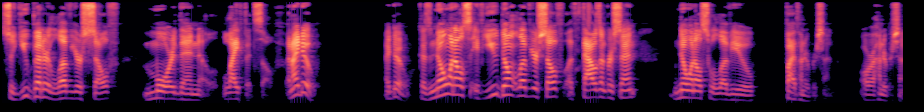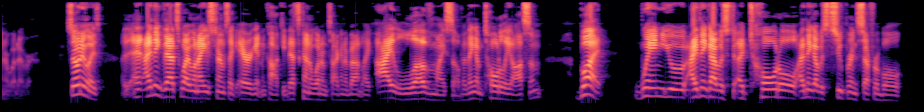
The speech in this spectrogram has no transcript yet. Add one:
So you better love yourself more than life itself. And I do. I do. Because no one else, if you don't love yourself a thousand percent, no one else will love you 500% or 100% or whatever. So, anyways, and I think that's why when I use terms like arrogant and cocky, that's kind of what I'm talking about. Like, I love myself. I think I'm totally awesome. But when you, I think I was a total, I think I was super insufferable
